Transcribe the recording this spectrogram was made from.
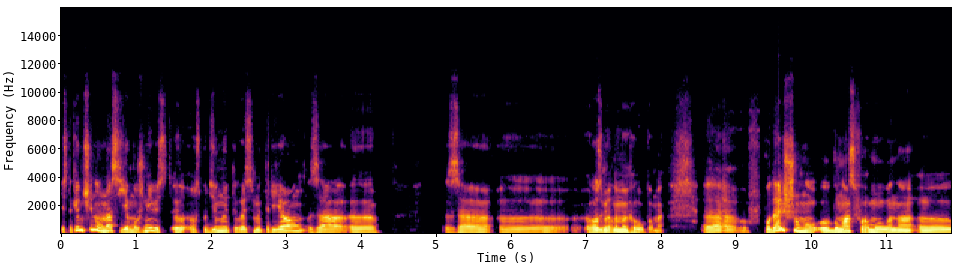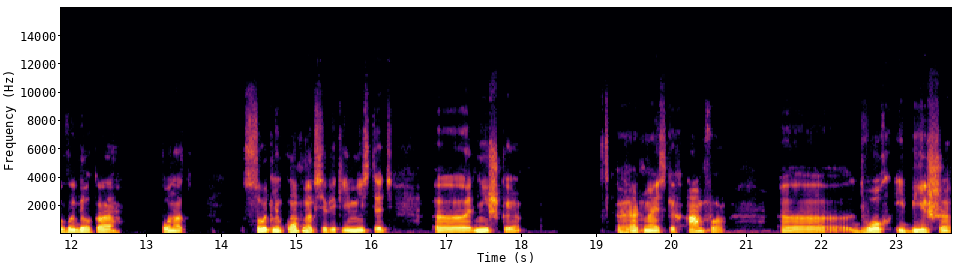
І з таким чином у нас є можливість розподілити весь матеріал за, за е, розмірними групами. Е, В подальшому була сформована е, вибірка понад сотню комплексів, які містять е, ніжки гракнейських амфор е, двох і більше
